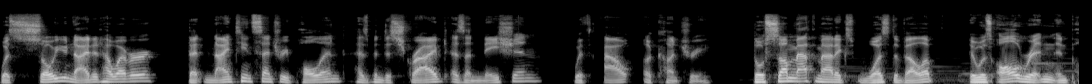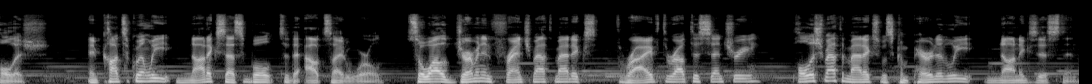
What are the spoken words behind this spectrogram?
was so united, however, that 19th century Poland has been described as a nation without a country. Though some mathematics was developed, it was all written in Polish and consequently not accessible to the outside world. So while German and French mathematics thrived throughout this century, Polish mathematics was comparatively non-existent.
